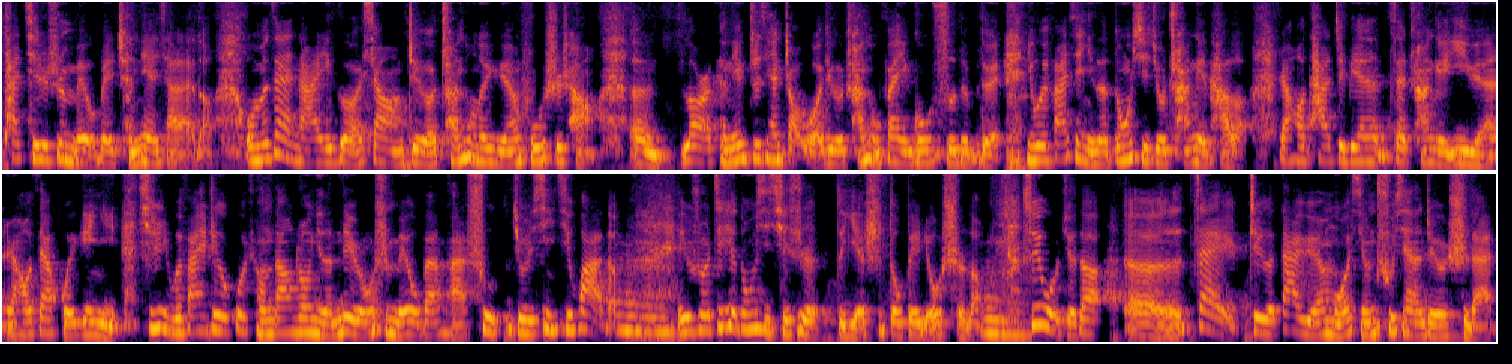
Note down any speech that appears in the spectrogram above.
它其实是没有被沉淀下来的。我们再拿一个像这个传统的语言服务市场，嗯，Laura 肯定之前找过这个传统翻译公司，对不对？你会发现你的东西就传给他了，然后他这边再传给议员，然后再回给你。其实你会发现这个过程当中，你的内容是没有办法数就是信息化的，嗯也就是说这些东西其实也是都被流失了。嗯所以我觉得，呃，在这个大语言模型出现的这个时代，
